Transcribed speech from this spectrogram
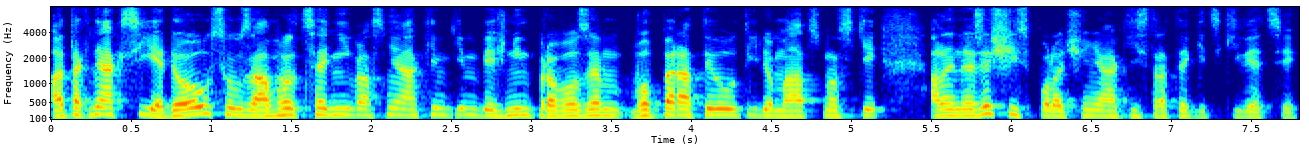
ale tak nějak si jedou, jsou zavhlcení vlastně nějakým tím běžným provozem v operativu té domácnosti, ale neřeší společně nějaký strategické věci.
